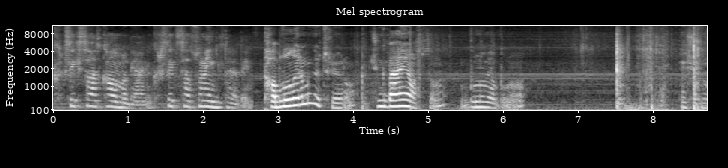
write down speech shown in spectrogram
48 saat kalmadı yani. 48 saat sonra İngiltere'deyim. Tablolarımı götürüyorum. Çünkü ben yaptım. Bunu ve bunu. Ve şunu.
